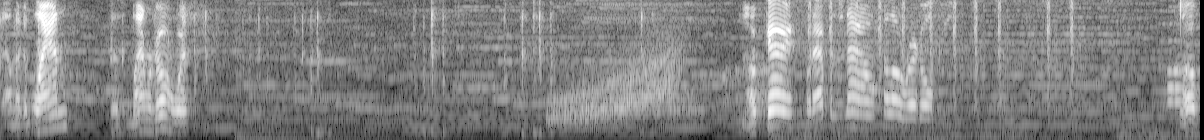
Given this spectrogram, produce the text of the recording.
Sound like a plan? So that's the plan we're going with. Okay, what happens now? Hello, Wriggle. Oh,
